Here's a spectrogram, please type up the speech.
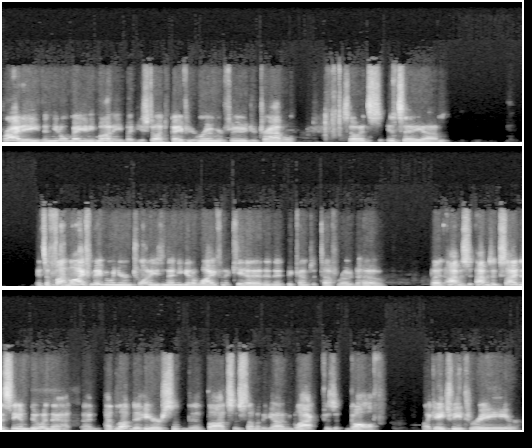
Friday, then you don't make any money, but you still have to pay for your room, your food, your travel. So it's it's a um, it's a fun life maybe when you're in 20s, and then you get a wife and a kid, and it becomes a tough road to hoe. But I was I was excited to see him doing that. I'd, I'd love to hear some, the thoughts of some of the young black golf, like HV3 or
